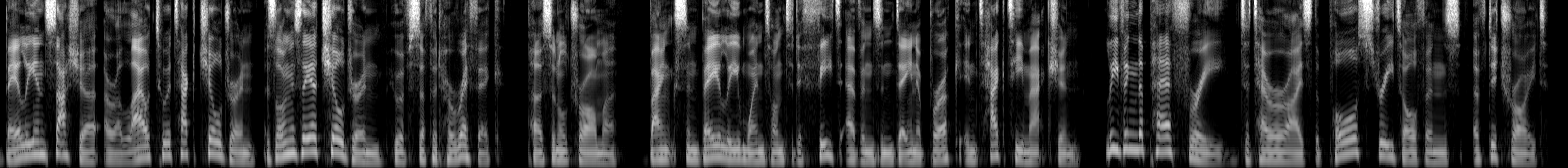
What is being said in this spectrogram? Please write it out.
Bayley and Sasha are allowed to attack children as long as they are children who have suffered horrific personal trauma. Banks and Bayley went on to defeat Evans and Dana Brooke in tag team action, leaving the pair free to terrorize the poor street orphans of Detroit.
